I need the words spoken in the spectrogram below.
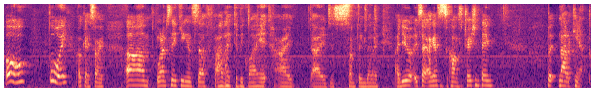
Oh boy. Okay, sorry. Um, when I'm sneaking and stuff, I like to be quiet. I, I just something that I, I do. It's like I guess it's a concentration thing, but not a camp.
